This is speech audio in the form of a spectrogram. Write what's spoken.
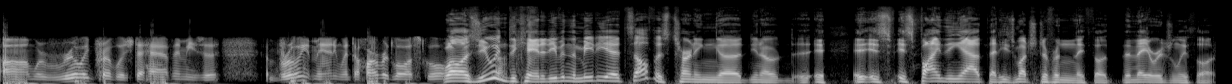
Um, we're really privileged to have him. He's a, a brilliant man. He went to Harvard Law School. Well, as you indicated, even the media itself is turning, uh, you know, is is finding out that he's much different than they thought than they originally thought.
